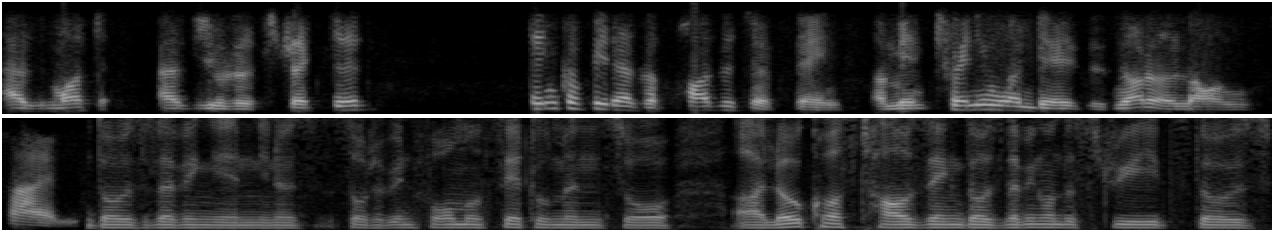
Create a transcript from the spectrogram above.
as much as you're restricted think of it as a positive thing. I mean, 21 days is not a long time. Those living in, you know, sort of informal settlements or uh, low-cost housing, those living on the streets, those,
